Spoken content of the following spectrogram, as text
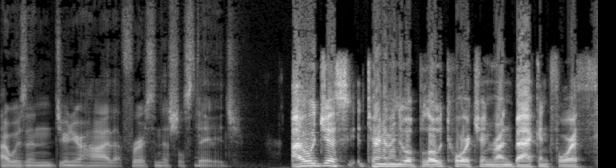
I was in junior high. That first initial stage. I would just turn him into a blowtorch and run back and forth.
